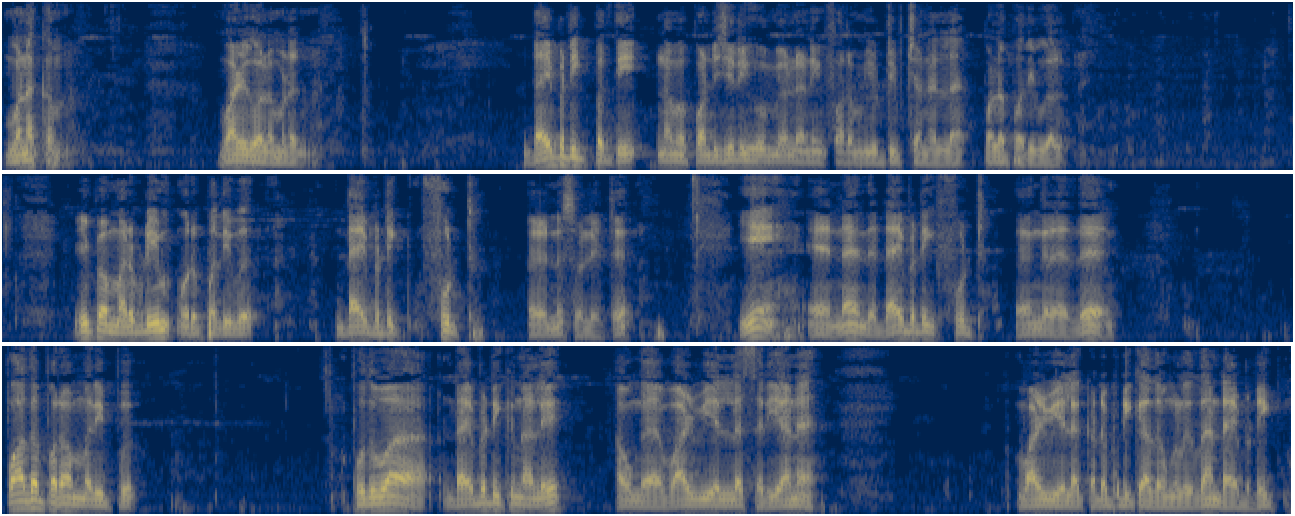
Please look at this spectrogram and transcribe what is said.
வணக்கம். வாழ்க வளமுடன். டயபெட்டிக் பற்றி நம்ம Pondicherry homeo learning forum YouTube சேனலில் பல பதிவுகள். இப்போ மறுபடியும் ஒரு பதிவு டயபெட்டிக் ஃபுட்னு சொல்லிட்டு. ஏன் என்ன இந்த டயபெட்டிக் ஃபுட்ங்கிறது பாத பராமரிப்பு. பொதுவாக டயபெட்டிக்னாலே அவங்க வாழ்வியலில் சரியான வாழ்வியலை கடைப்பிடிக்காதவங்களுக்கு தான் டயபெட்டிக்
